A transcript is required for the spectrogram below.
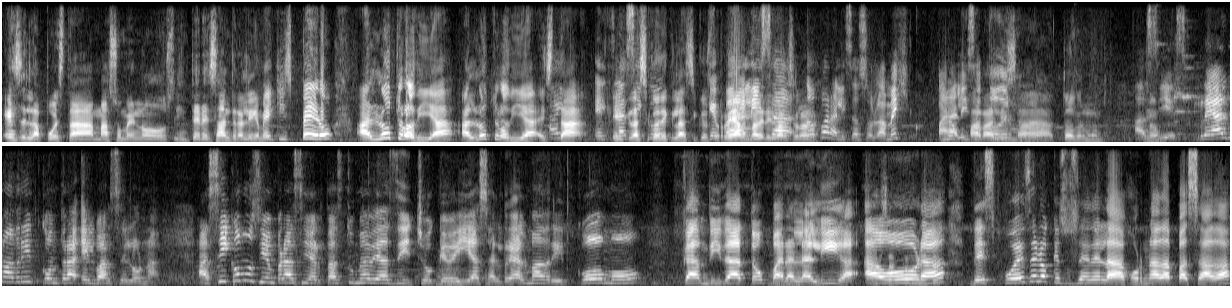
Esa es la apuesta más o menos interesante en la Liga MX, pero al otro día, al otro día está Ay, el, clásico, de clásicos que Real paraliza- Madrid-Barcelona. No paraliza solo a México, No, paraliza, todo el mundo. paraliza todo el mundo. ¿no? Así es. Real Madrid contra el Barcelona. Así como siempre aciertas, tú me habías dicho que veías al Real Madrid como candidato para la liga. Ahora, después de lo que sucede la jornada pasada,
